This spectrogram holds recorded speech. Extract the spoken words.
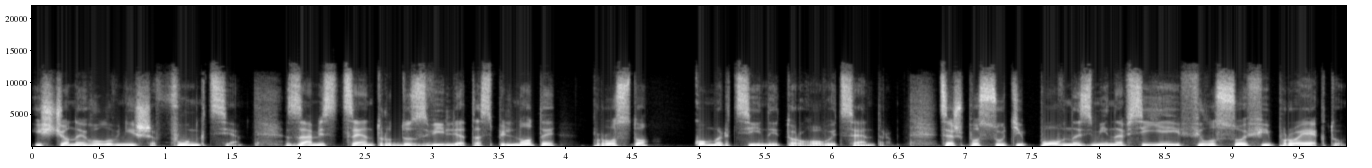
І що найголовніше, функція. Замість центру дозвілля та спільноти просто комерційний торговий центр. Це ж, по суті, повна зміна всієї філософії проєкту.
